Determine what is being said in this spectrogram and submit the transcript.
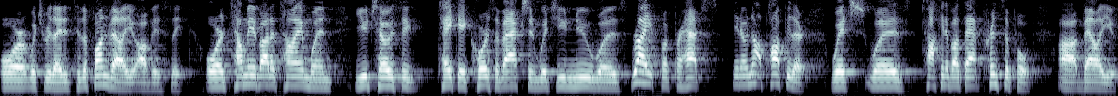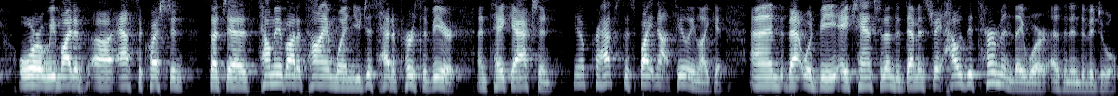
or which related to the fun value, obviously, or tell me about a time when you chose to take a course of action which you knew was right, but perhaps you know not popular, which was talking about that principled uh, value. Or we might have uh, asked a question such as, tell me about a time when you just had to persevere and take action you know, perhaps despite not feeling like it. And that would be a chance for them to demonstrate how determined they were as an individual.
